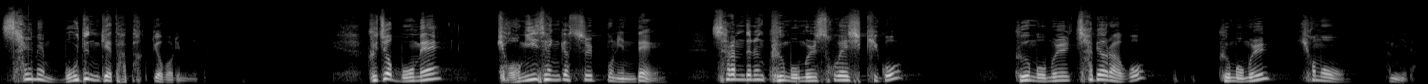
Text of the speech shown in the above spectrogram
삶의 모든 게 다 바뀌어 버립니다. 그저 몸에 병이 생겼을 뿐인데 사람들은 그 몸을 소외시키고 그 몸을 차별하고 그 몸을 혐오합니다.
